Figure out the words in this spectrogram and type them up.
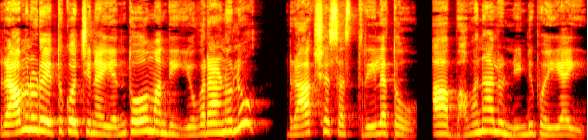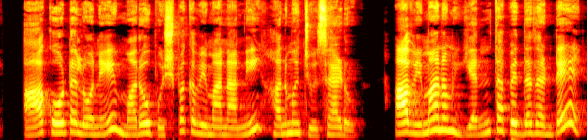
రావణుడు ఎత్తుకొచ్చిన ఎంతో మంది యువరాణులు రాక్షస స్త్రీలతో ఆ భవనాలు నిండిపోయాయి. ఆ కోటలోనే మరో పుష్పక విమానాన్ని హనుమ చూశాడు. ఆ విమానం ఎంత పెద్దదంటే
